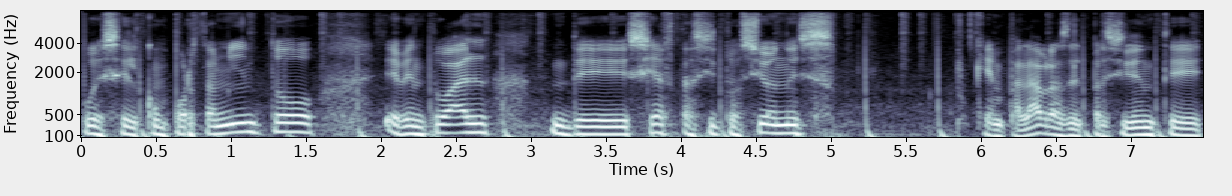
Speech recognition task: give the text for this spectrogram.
pues el comportamiento eventual de ciertas situaciones que en palabras del presidente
